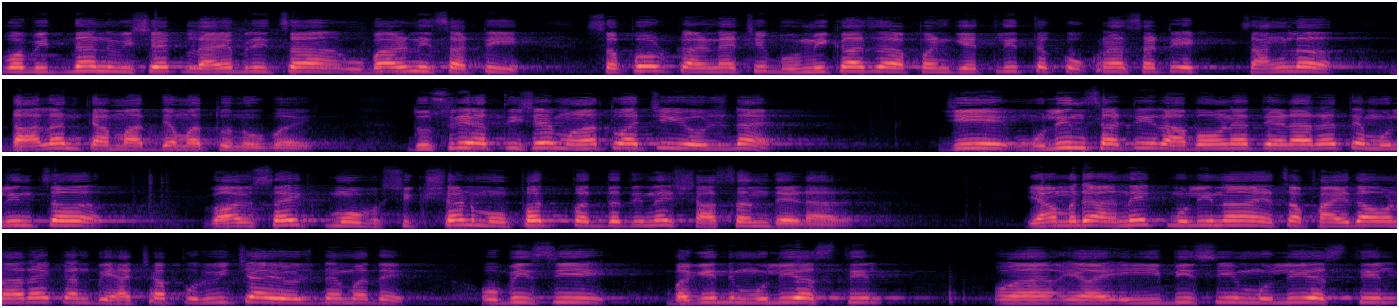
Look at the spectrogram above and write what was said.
व विज्ञान विषयक लायब्ररीचा उभारणीसाठी सपोर्ट करण्याची भूमिका जर आपण घेतली तर कोकणासाठी एक चांगलं दालन त्या माध्यमातून उभं आहे. दुसरी अतिशय महत्वाची योजना आहे जी मुलींसाठी राबवण्यात येणार आहे. ते मुलींचं व्यावसायिक मो शिक्षण मोफत पद्धतीने शासन देणार आहे. यामध्ये अनेक मुलींना याचा फायदा होणार आहे कारण ह्याच्या पूर्वीच्या योजनेमध्ये ओबीसी भगिनी मुली असतील ईबीसी मुली असतील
